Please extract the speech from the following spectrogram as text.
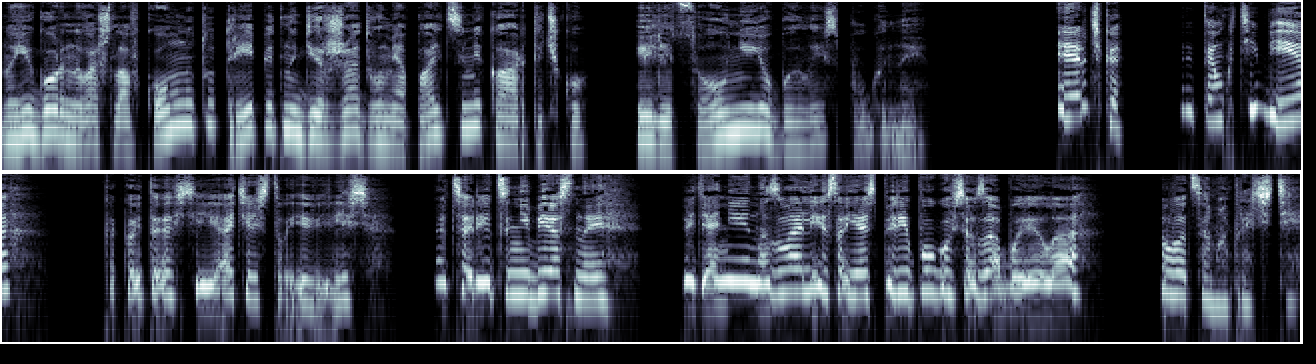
Но Егорна вошла в комнату, трепетно держа двумя пальцами карточку, и лицо у нее было испуганное. «Эрочка, там к тебе какое-то сиятельство явились. Царицы небесные, ведь они назвались, а я с перепугу все забыла. Вот сама прочти.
